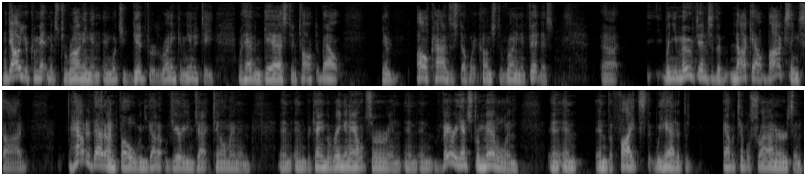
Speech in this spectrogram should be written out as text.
with all your commitments to running and, and what you did for the running community with having guests and talked about you know all kinds of stuff when it comes to running and fitness. Uh, when you moved into the knockout boxing side, how did that unfold when you got up with Jerry and Jack Tillman and and, and became the ring announcer and, and, and very instrumental in, in in in the fights that we had at the Abba Temple Shriners and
